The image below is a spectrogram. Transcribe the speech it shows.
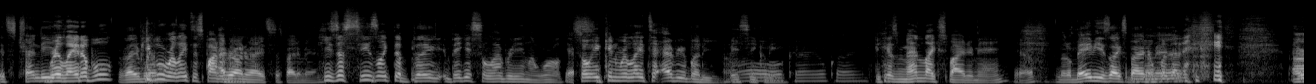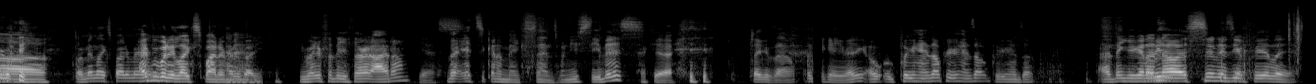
It's trendy. Relatable. Relatable. People relate to Spider-Man. Everyone relates to Spider-Man. He's just he's like the big, biggest celebrity in the world. Yes. So it can relate to everybody basically. Oh, okay, okay. Because men like Spider-Man. Yeah. Little babies like Don't put Spider-Man. that in. Everybody- Uh, Women like Spider-Man. everybody likes Spider-Man. Everybody. You ready for the third item? Yes. But it's gonna make sense when you see this. Okay. Check this out. Okay, you ready? Oh, oh, put your hands up. Put your hands up. Put your hands up. I think you're gonna know as soon as you feel it.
